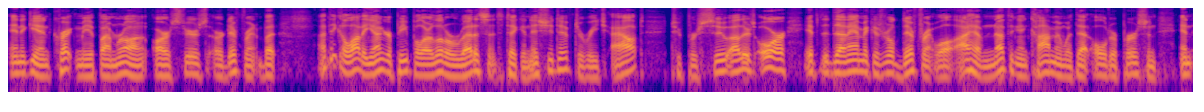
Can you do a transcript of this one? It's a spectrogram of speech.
and again, correct me if I'm wrong, our spheres are different, but I think a lot of younger people are a little reticent to take initiative, to reach out, to pursue others, or if the dynamic is real different, well, I have nothing in common with that older person. And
